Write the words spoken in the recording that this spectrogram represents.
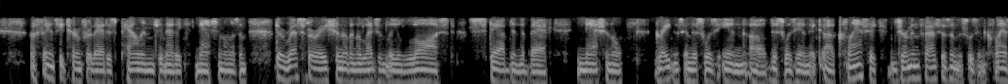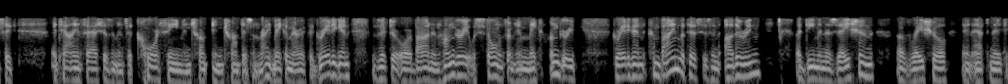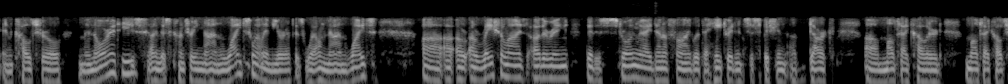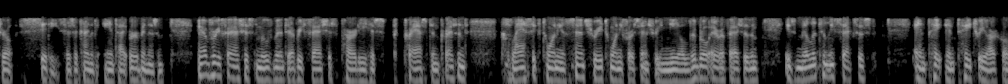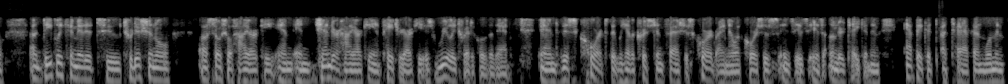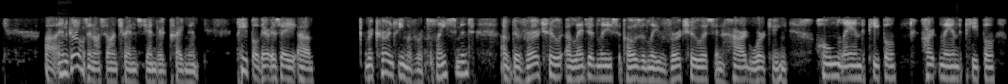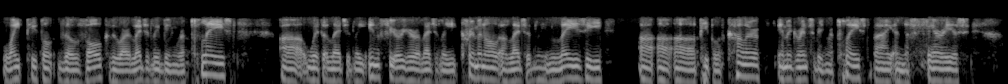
A fancy term for that is palingenetic nationalism, the restoration of an allegedly lost stabbed in the back national greatness. And this was in uh, this was in uh, classic German fascism. This was in classic Italian fascism. It's a core theme in Trump in Trumpism, right? Make America great again. Viktor Orban in Hungary. It was stolen from him. Make Hungary great again. Combined with this is an othering, a demonization of racial and ethnic and cultural minorities in this country, non-whites, well in Europe as well, non-whites uh, a, a, racialized othering that is strongly identified with the hatred and suspicion of dark, uh, multicolored, multicultural cities. There's a kind of anti-urbanism. Every fascist movement, every fascist party has past and present, classic 20th century, 21st century neoliberal era fascism is militantly sexist and, pa- and patriarchal, uh, deeply committed to traditional uh, social hierarchy and, and gender hierarchy and patriarchy is really critical to that. And this court that we have a Christian fascist court right now, of course, is is is, is undertaken an epic attack on women uh, and girls, and also on transgendered pregnant people. There is a uh, recurrent theme of replacement of the virtue, allegedly, supposedly virtuous and hardworking homeland people, heartland people, white people, the Volk, who are allegedly being replaced. Uh, with allegedly inferior, allegedly criminal, allegedly lazy uh, uh, uh people of color, immigrants are being replaced by a nefarious,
